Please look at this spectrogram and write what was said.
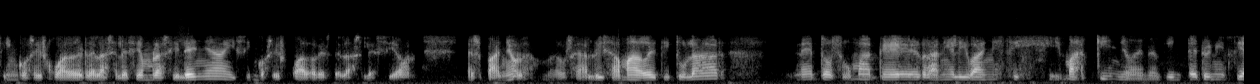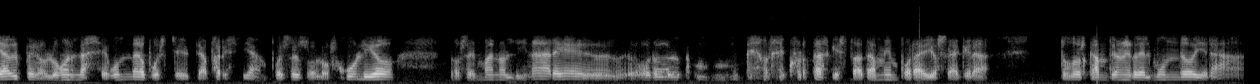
cinco o seis jugadores de la selección brasileña y cinco o seis jugadores de la selección española. O sea, Luis Amado de titular, Neto, Sumaker, Daniel Ibáñez y, Marquiño en el quinteto inicial, pero luego en la segunda pues te, aparecían pues eso, los Julio, los hermanos Linares, Oro, recortas que está también por ahí, o sea que era todos campeones del mundo y era,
